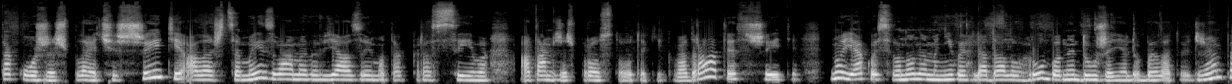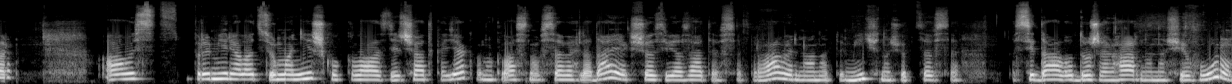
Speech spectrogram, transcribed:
також ж плечі шиті, але ж це ми з вами вив'язуємо так красиво, а там же ж просто такі квадрати зшиті. Ну, якось воно на мені виглядало грубо, не дуже я любила той джемпер. А ось приміряла цю маніжку, клас, дівчатка, як воно класно все виглядає, якщо зв'язати все правильно, анатомічно, щоб це все сідало дуже гарно на фігуру,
